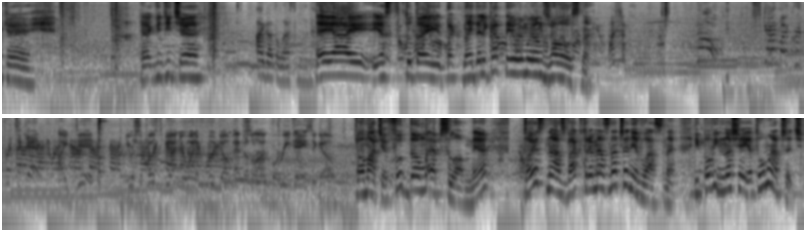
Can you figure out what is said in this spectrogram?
Okej. Jak widzicie, I got the last one. AI jest tutaj tak najdelikatniej ujmując żałosne. Listen, No! Scan my grid prints again. I did. You were supposed to be on your way to Food Dome Epsilon three days ago. To macie Food Dome Epsilon, nie? To jest nazwa, która ma znaczenie własne i powinno się je tłumaczyć.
